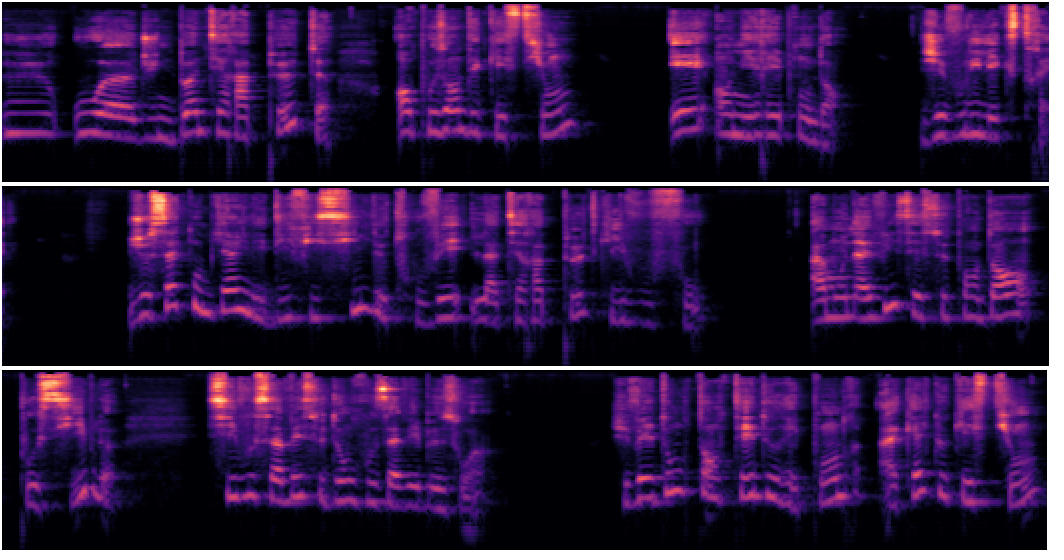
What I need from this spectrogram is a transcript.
ou euh, d'une bonne thérapeute en posant des questions et en y répondant. Je vous lis l'extrait. Je sais combien il est difficile de trouver la thérapeute qu'il vous faut. À mon avis, c'est cependant possible si vous savez ce dont vous avez besoin. Je vais donc tenter de répondre à quelques questions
